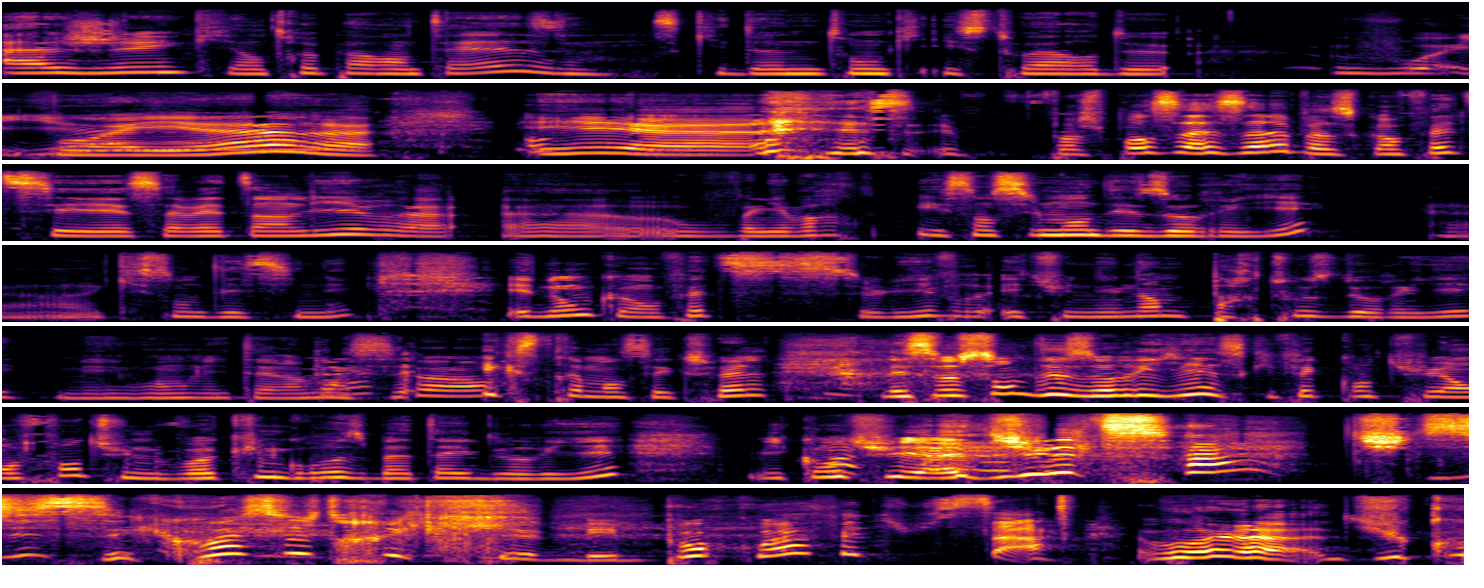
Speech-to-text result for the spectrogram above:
AG qui est entre parenthèses, ce qui donne donc Histoire de Voyeur. voyeur. Et euh, c'est- enfin, je pense à ça parce qu'en fait, c'est, ça va être un livre euh, où il va y avoir essentiellement des oreillers. Euh, qui sont dessinés et donc en fait ce livre est une énorme partouze d'oreillers mais vraiment littéralement c'est extrêmement sexuel. Mais ce sont des oreillers ce qui fait que quand tu es enfant tu ne vois qu'une grosse bataille d'oreillers mais quand tu es adulte tu te dis c'est quoi ce truc? Mais pourquoi fais-tu ça? Voilà du coup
